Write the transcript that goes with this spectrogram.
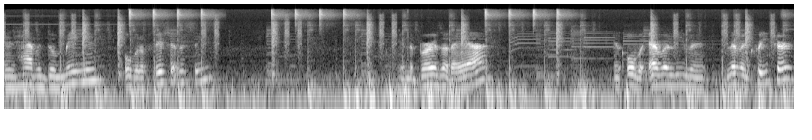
and having dominion over the fish of the sea and the birds of the air and over every living living creature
